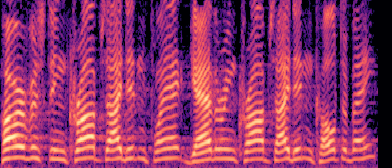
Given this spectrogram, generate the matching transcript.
Harvesting crops I didn't plant, gathering crops I didn't cultivate?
